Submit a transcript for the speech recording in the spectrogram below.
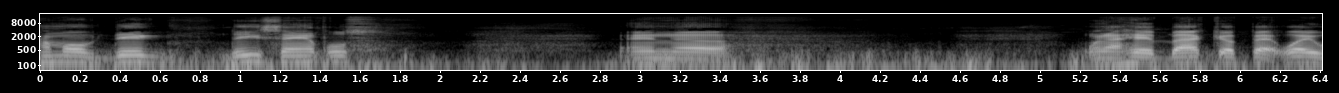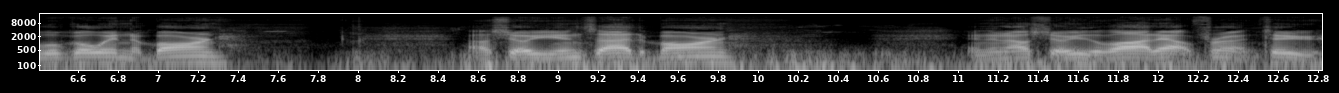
i'm gonna dig these samples and uh, when i head back up that way we'll go in the barn i'll show you inside the barn and then i'll show you the lot out front too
